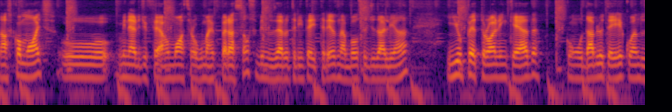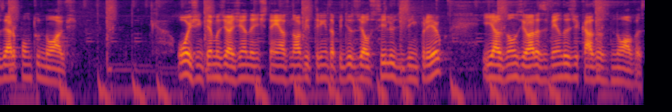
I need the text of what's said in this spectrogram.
Nas commodities, o minério de ferro mostra alguma recuperação, subindo 0,33 na bolsa de Dalian e o petróleo em queda, com o WTI recuando 0,9. Hoje, em termos de agenda, a gente tem às 9h30 pedidos de auxílio-desemprego e às 11 horas vendas de casas novas.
